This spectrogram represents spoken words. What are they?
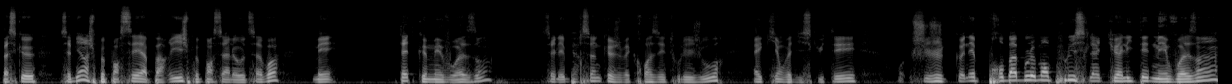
Parce que c'est bien, je peux penser à Paris, je peux penser à la Haute-Savoie, mais peut-être que mes voisins, c'est les personnes que je vais croiser tous les jours, avec qui on va discuter. Je connais probablement plus l'actualité de mes voisins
